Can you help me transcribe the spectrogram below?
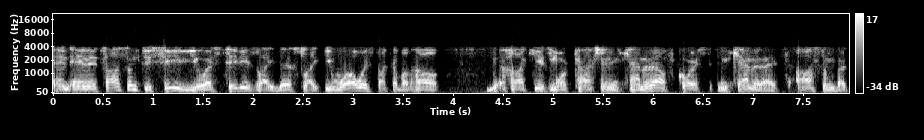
and and it's awesome to see U.S. cities like this. Like you always talk about how hockey is more passionate in Canada. Of course, in Canada, it's awesome, but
